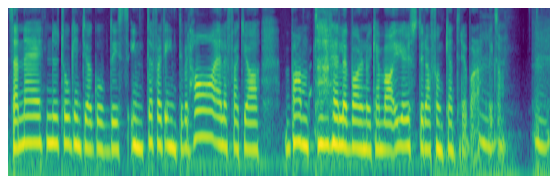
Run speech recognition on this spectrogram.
så här, nej nu tog inte jag godis, inte för att jag inte vill ha eller för att jag bantar eller vad det nu kan vara. Just idag funkar inte det bara. Mm. Liksom. Mm.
